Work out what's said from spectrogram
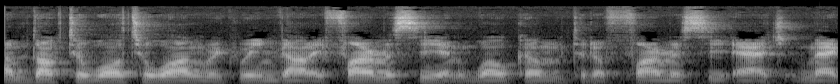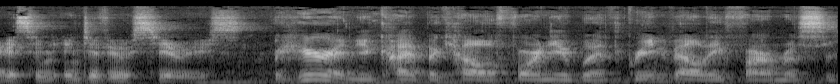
I'm Dr. Walter Wong with Green Valley Pharmacy, and welcome to the Pharmacy Edge magazine interview series. We're here in Yucaipa, California with Green Valley Pharmacy,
